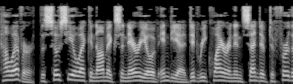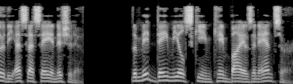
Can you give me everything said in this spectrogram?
However, the socio-economic scenario of India did require an incentive to further the SSA initiative. The mid-day meal scheme came by as an answer.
